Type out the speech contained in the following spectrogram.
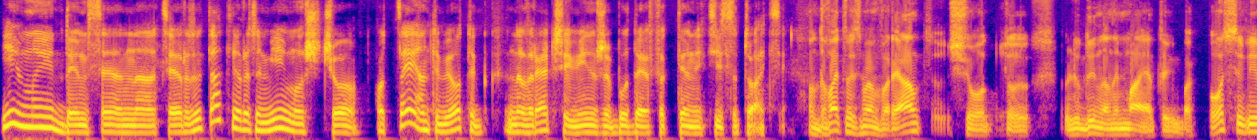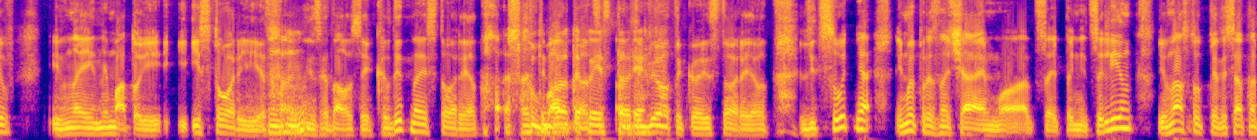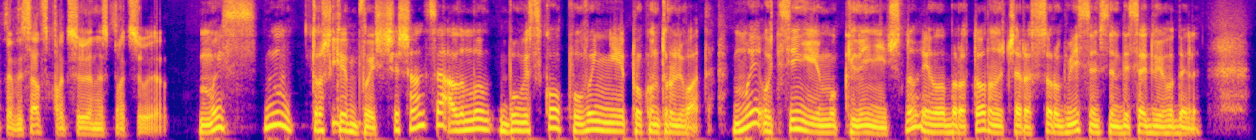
І ми дивимося на цей результат і розуміємо, що оцей антибіотик навряд чи він вже буде ефективний в цій ситуації. Ну, давайте візьмемо варіант, що от, е, людина не має тих бакпосівів, і в неї нема тої історії. Та, Мгм. Мені згадалася і кредитна історія, антибіотикова історія. антибіотикова історія от, відсутня. І ми призначаємо цей пеніцилін, і в нас тут 50 на 50 спрацює, не спрацює. Ми ну, трошки вищі шанси, але ми обов'язково повинні проконтролювати. Ми оцінюємо клінічно і лабораторно через 48-72 години.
